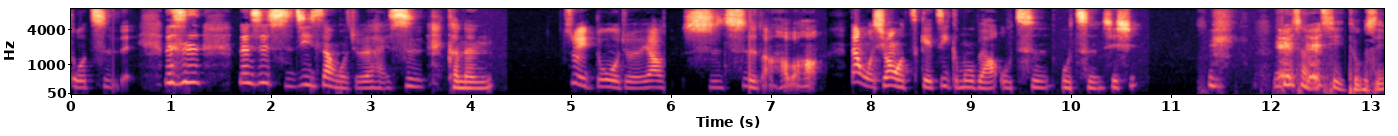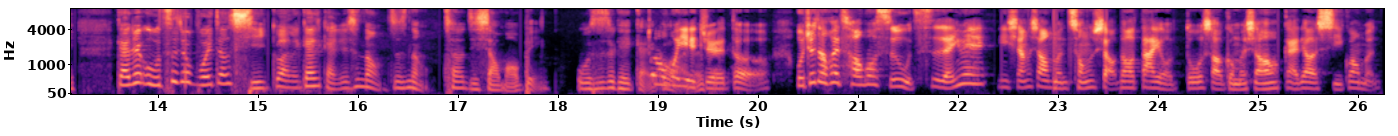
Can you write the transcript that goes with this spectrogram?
多次的，但是但是实际上，我觉得还是可能最多，我觉得要十次了，好不好？但我希望我给自己一个目标，五次，五次，谢谢。非常的企图心，感觉五次就不会叫习惯了，但是感觉是那种就是那种超级小毛病。五次就可以改过我也觉得，我觉得会超过十五次诶，因为你想想，我们从小到大有多少个我们想要改掉的习惯，我们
